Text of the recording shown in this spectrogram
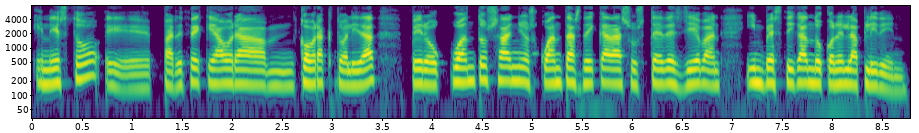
en esto eh, parece que ahora mm, cobra actualidad, pero ¿cuántos años, cuántas décadas ustedes llevan investigando con el Aplidin?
